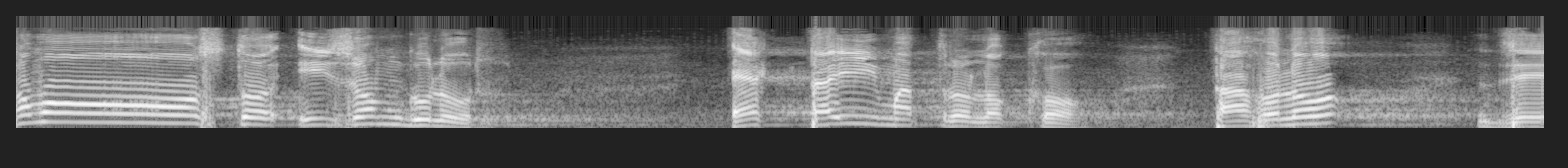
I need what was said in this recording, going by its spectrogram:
সমস্ত ইজমগুলোর একটাই মাত্র লক্ষ্য, তা হলো যে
